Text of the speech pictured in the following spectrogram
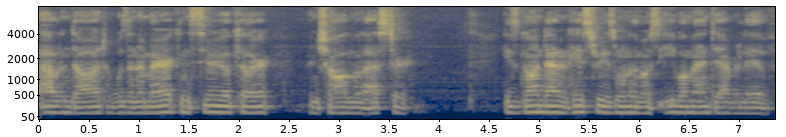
Allan Dodd was an American serial killer and child molester. He's gone down in history as one of the most evil men to ever live.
